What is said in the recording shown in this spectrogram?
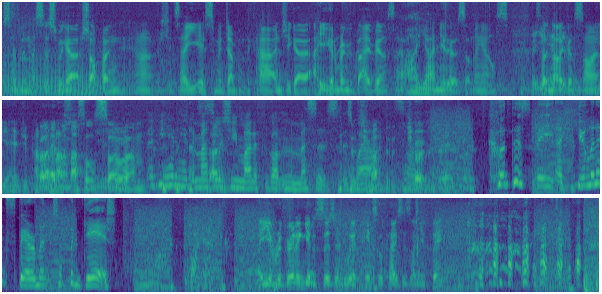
So the missus, should we go out shopping? And I should say yes, and we'd jump in the car, and she'd go, "Are you going to bring the baby?" And I'd say, "Oh yeah, I knew there was something else." But so not a good your- sign. you had your but I had my mussels, yeah, so um. If you hadn't had the mussels, Same. you might have forgotten the missus as That's well. right. That's So- true. Could this be a human experiment to forget? Are you regretting your decision to wear pencil cases on your feet?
